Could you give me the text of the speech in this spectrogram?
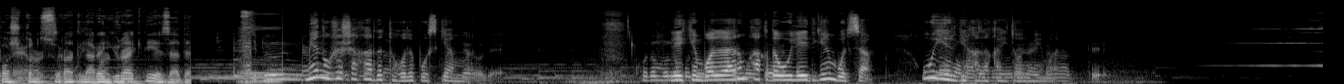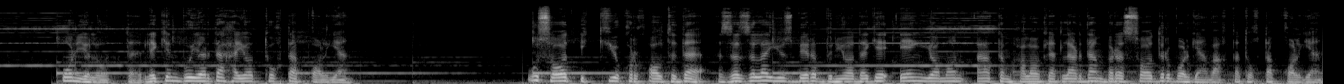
toshqin suratlari yurakni ezadi. Men o'sha shaharda tug'ilib o'sganman. Lekin bolalarim haqida o'ylaydigan bo'lsam u yerga hali qaytolmayman 10 yil o'tdi lekin bu yerda hayot to'xtab qolgan u soat 2:46 da zilzila yuz berib dunyodagi eng yomon atom halokatlaridan biri sodir bo'lgan vaqtda to'xtab qolgan.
